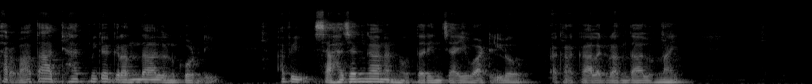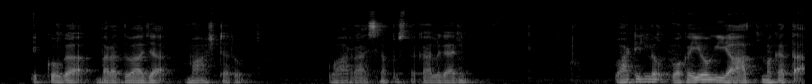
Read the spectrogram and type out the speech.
తర్వాత ఆధ్యాత్మిక గ్రంథాలు అనుకోండి అవి సహజంగా నన్ను ఉద్ధరించాయి. వాటిల్లో రకరకాల గ్రంథాలు ఉన్నాయి ఎక్కువగా భరద్వాజ మాస్టరు వారు రాసిన పుస్తకాలు కానీ వాటిల్లో ఒక యోగి ఆత్మకథ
